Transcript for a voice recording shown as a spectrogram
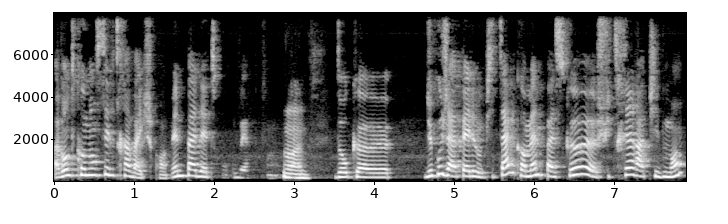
Avant de commencer le travail, je crois, même pas d'être ouverte. Enfin, Ouais. donc, euh, du coup, j'appelle l'hôpital quand même parce que je suis très rapidement,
